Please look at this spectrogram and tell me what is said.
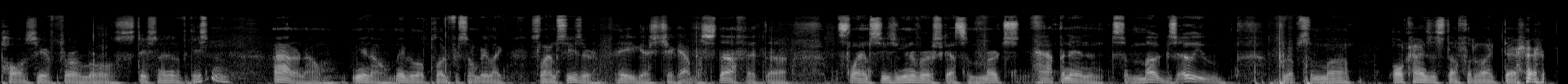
pause here for a little station identification. I don't know, you know, maybe a little plug for somebody like Slam Caesar. Hey, you guys check out my stuff at uh, Slam Caesar Universe. Got some merch happening and some mugs. Oh, you put up some uh, all kinds of stuff that I like there.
